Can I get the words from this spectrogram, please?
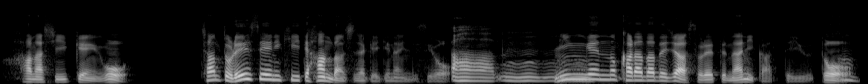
話意見をちゃんと冷静に聞いて判断しなきゃいけないんですよ。あうんうんうん、人間の体でじゃあそれって何かっていうと、うん、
